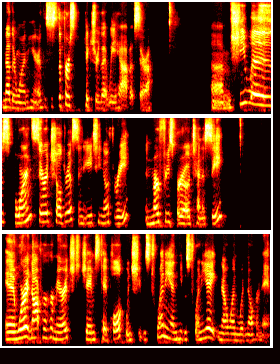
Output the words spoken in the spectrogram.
another one here. This is the first picture that we have of Sarah. Um, she was born Sarah Childress in 1803 in Murfreesboro, Tennessee. And were it not for her marriage to James K. Polk when she was 20 and he was 28, no one would know her name.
